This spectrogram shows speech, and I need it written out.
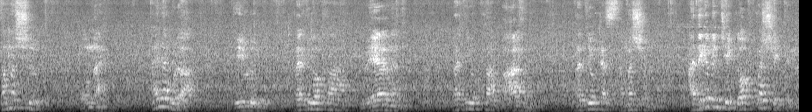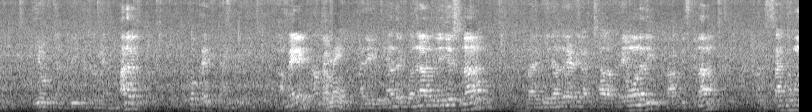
సమస్యలు ఉన్నాయి. అయినా కూడా దేవుడు ప్రతి ఒక్క వేదనని ప్రతి ఒక్క బాధను ప్రతి ఒక్క సమస్యను అధిగమించే గొప్ప శక్తిని దేవుడు తన మనకు ఒక్కొక్కరికి. మరి మీ అందరికి వందనాలు తెలియజేస్తున్నాను. మరి మీరందరూ అంటే నాకు చాలా ప్రేమ ఉన్నది. ప్రార్థిస్తున్నాను. మరి సంఘము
